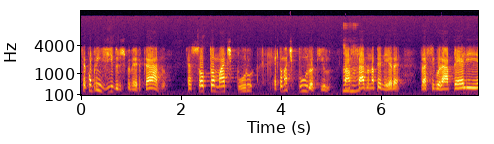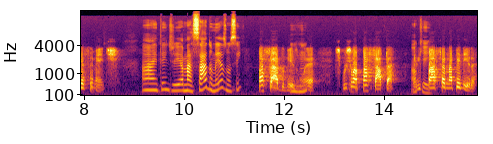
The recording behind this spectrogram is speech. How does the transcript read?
você compra em vidro no supermercado, é só tomate puro, é tomate puro aquilo, passado na peneira para segurar a pele e a semente. Ah, entendi. Amassado mesmo, assim? Passado mesmo, é. Por isso chama passata. Ok. Ele passa na peneira,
